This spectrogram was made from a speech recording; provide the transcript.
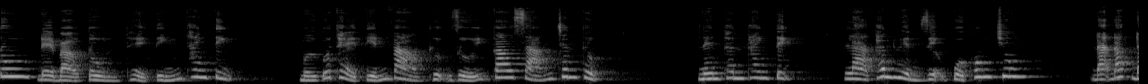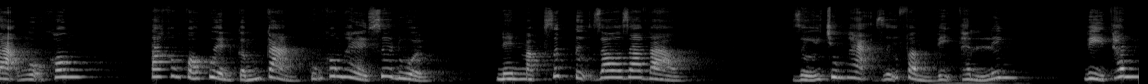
tu để bảo tồn thể tính thanh tịnh, mới có thể tiến vào thượng giới cao sáng chân thực. Nên thân thanh tịnh là thân huyền diệu của không trung, đã đắc đạo ngộ không, ta không có quyền cấm cản cũng không hề xưa đuổi, nên mặc sức tự do ra vào. Giới trung hạ giữ phẩm vị thần linh, vì thân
